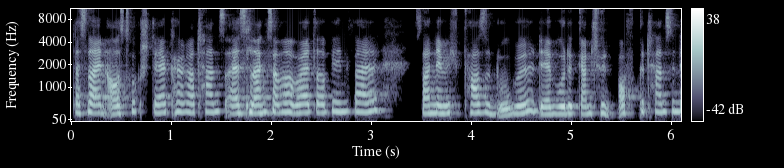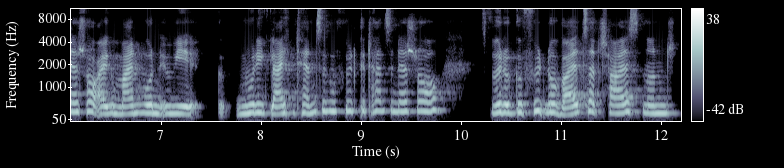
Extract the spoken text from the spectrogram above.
das war ein ausdrucksstärkerer Tanz als langsamer Walzer auf jeden Fall. Es war nämlich Paso Doble. Der wurde ganz schön oft getanzt in der Show. Allgemein wurden irgendwie ge- nur die gleichen Tänze gefühlt getanzt in der Show. Es wurde gefühlt nur Walzer, Charleston und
